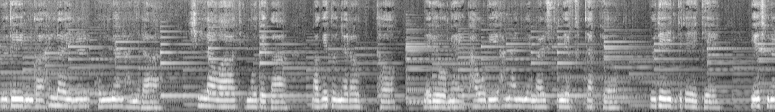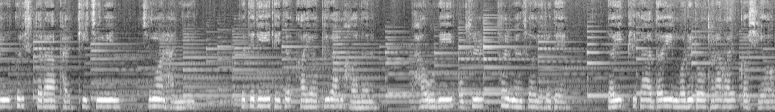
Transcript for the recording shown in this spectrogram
유대인과 헬라인을 권면하니라. 신라와 디모데가 마게도냐로부터 내려오매 바울이 하나님의 말씀에 붙잡혀 유대인들에게 예수는 그리스도라 밝히 증인 증언하니 그들이 대적하여 비방하거늘 바울이 옷을 털면서 이르되 너희 피가 너희 머리로 돌아갈 것이요.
